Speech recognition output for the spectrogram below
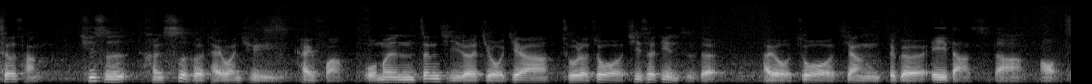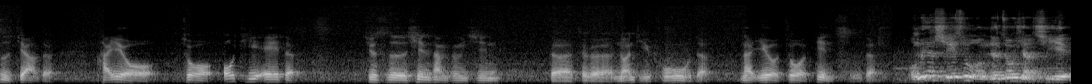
车厂。其实很适合台湾去开发。我们征集了九家，除了做汽车电子的，还有做像这个 ADAS 的哦自驾的，还有做 OTA 的，就是线上更新的这个软体服务的，那也有做电池的。我们要协助我们的中小企业。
